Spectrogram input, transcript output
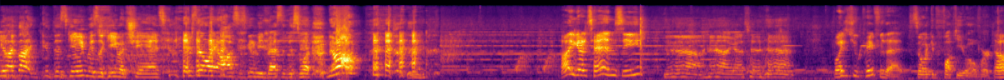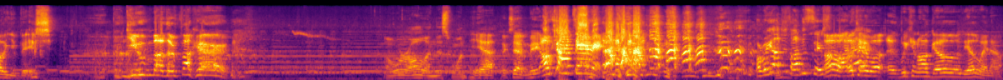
you know, I thought this game is a game of chance. There's no way Austin's gonna be best at this one. No! Oh, you got a 10, see? Yeah, yeah, I got a 10. Why did you pay for that? so I can fuck you over. Oh, you bitch. you motherfucker! Oh, we're all in this one. Yeah. Except me. Oh god damn it! Are we all just on the same Oh, okay, well, uh, we can all go the other way now.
